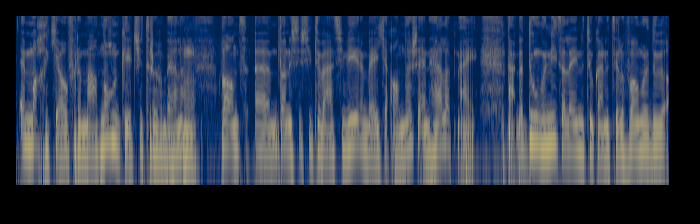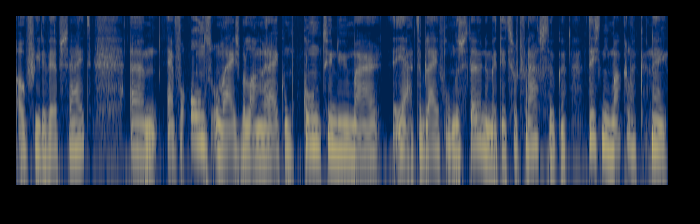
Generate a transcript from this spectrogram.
En mag ik je over een maand nog een keertje terugbellen? Hm. Want ehm, dan is de situatie weer een beetje anders en help mij. Nou, dat doen we niet alleen natuurlijk aan de telefoon, maar dat doen we ook via de website. Ehm, en voor ons onwijs belangrijk om continu maar ja, te blijven ondersteunen met dit soort vraagstukken. Het is niet makkelijk, nee.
